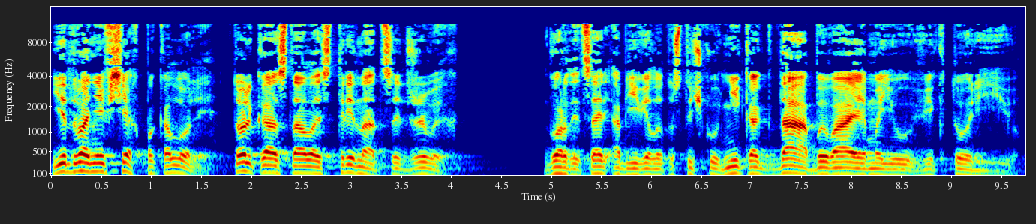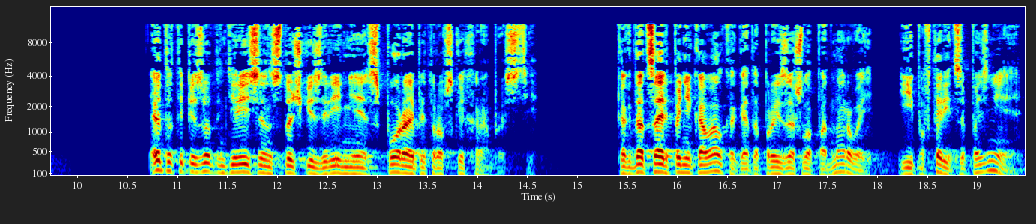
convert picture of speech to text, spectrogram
едва не всех покололи, только осталось тринадцать живых». Гордый царь объявил эту стычку никогда бываемую Викторию. Этот эпизод интересен с точки зрения спора о Петровской храбрости. Когда царь паниковал, как это произошло под Нарвой, и повторится позднее,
